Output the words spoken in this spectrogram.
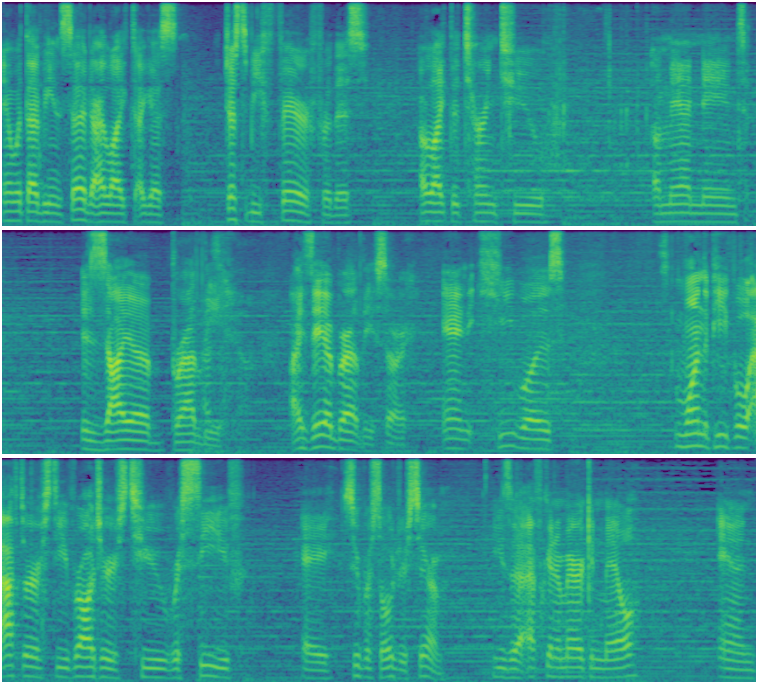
And with that being said, I liked, I guess, just to be fair for this, I would like to turn to a man named Isaiah Bradley. Isaiah Bradley, sorry. And he was one of the people after Steve Rogers to receive a super soldier serum. He's an African American male, and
